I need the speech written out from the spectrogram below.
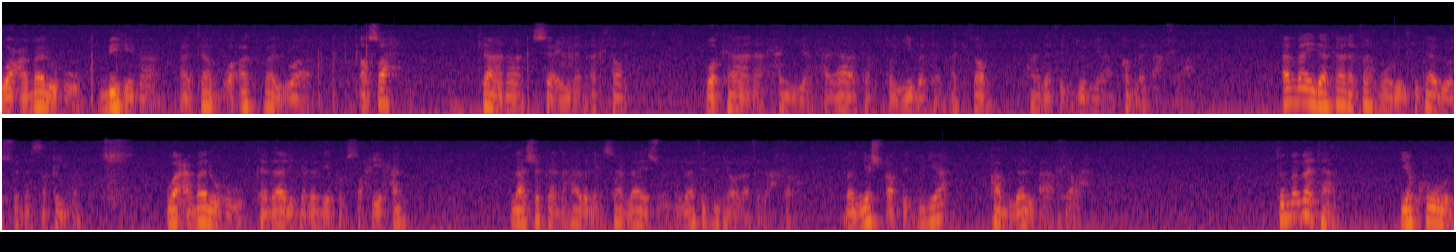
وعمله بهما أتم وأكمل وأصح كان سعيدا أكثر وكان حيا حياة طيبة أكثر هذا في الدنيا قبل الآخرة. أما إذا كان فهمه للكتاب والسنة سقيما وعمله كذلك لم يكن صحيحا لا شك أن هذا الإنسان لا يسعد لا في الدنيا ولا في الآخرة بل يشقى في الدنيا قبل الآخرة. ثم متى يكون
